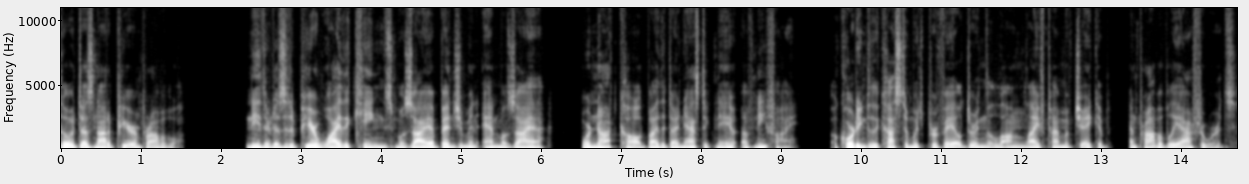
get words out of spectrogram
though it does not appear improbable. Neither does it appear why the kings, Mosiah, Benjamin, and Mosiah, were not called by the dynastic name of Nephi, according to the custom which prevailed during the long lifetime of Jacob, and probably afterwards.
